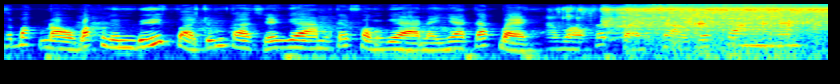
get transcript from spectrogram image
sẽ bắt đầu bắt lên bếp và chúng ta sẽ gam cái phần gà này nha các bạn. Dạ, vào các bạn xào cho xăng nha.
